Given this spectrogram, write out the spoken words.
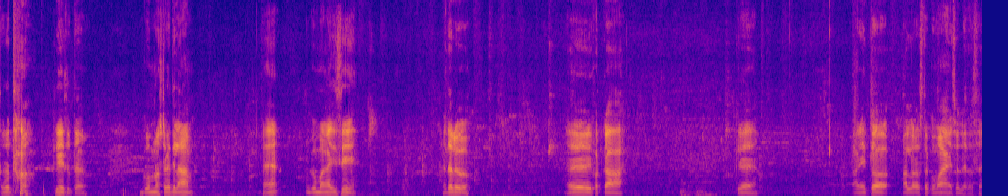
তোর তো কি হয়েছে তোর? গম নষ্ট করে দিলাম? হ্যাঁ গম ভাঙাই দিছি দালু এই ফটকা কিরে আর এই তো আল্লাহ রাস্তা ঘুমায় চলে যেতেছে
